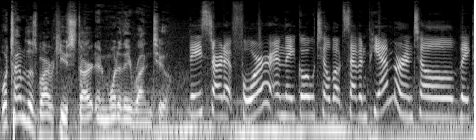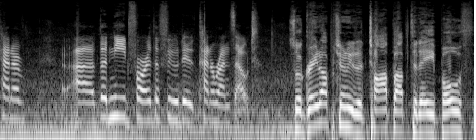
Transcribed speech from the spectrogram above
What time do those barbecues start, and what do they run to? They start at four, and they go till about seven p.m. or until they kind of uh, the need for the food kind of runs out. So a great opportunity to top up today, both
